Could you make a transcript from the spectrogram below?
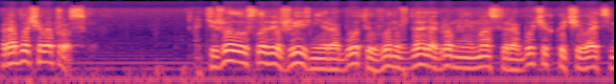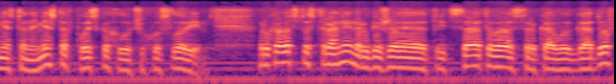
Рабочий вопрос. Тяжелые условия жизни и работы вынуждали огромные массы рабочих кочевать с места на место в поисках лучших условий. Руководство страны на рубеже 30-40-х годов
